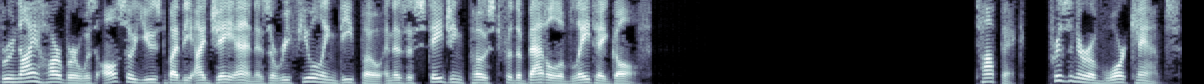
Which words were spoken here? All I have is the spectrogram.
Brunei Harbour was also used by the IJN as a refueling depot and as a staging post for the Battle of Leyte Gulf. Prisoner of war camps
